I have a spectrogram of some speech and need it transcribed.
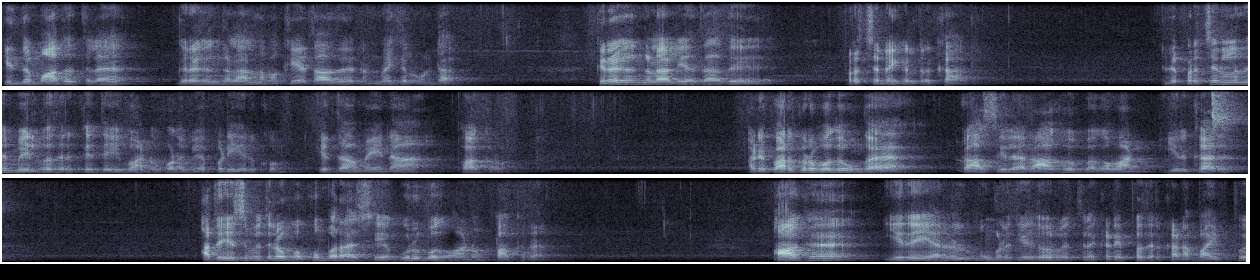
இந்த மாதத்தில் கிரகங்களால் நமக்கு ஏதாவது நன்மைகள் உண்டா? கிரகங்களால் ஏதாவது பிரச்சனைகள் இருக்கா? இந்த பிரச்சனையிலேருந்து மீள்வதற்கு தெய்வ அனுகூலம் எப்படி இருக்கும்? இதுதான் மெயினாக பார்க்குறோம். அப்படி பார்க்குற போது உங்கள் ராசியில் ராகு பகவான் இருக்கார். அதே சமயத்தில் உங்கள் கும்பராசியை குரு பகவானும் பார்க்குறார். ஆக இறை அருள் உங்களுக்கு ஏதோ ஒரு விதத்தில் கிடைப்பதற்கான வாய்ப்பு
